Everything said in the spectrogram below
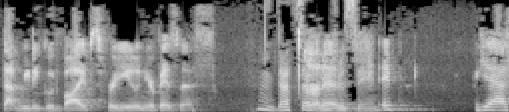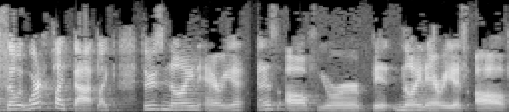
that really good vibes for you and your business. Hmm, that's so and, um, interesting. It, yeah, so it works like that. Like there's nine areas of your bit, nine areas of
